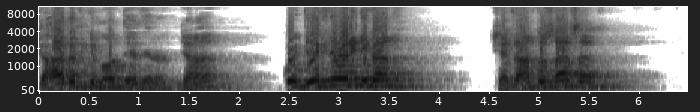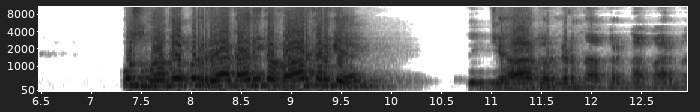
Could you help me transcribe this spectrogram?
شہادت کی موت دے دینا۔ جہاں کوئی دیکھنے والی نگاہ نہ شیطان تو ساتھ ساتھ۔ اس موقع پر ریاکاری کا وار کر گیا۔ جہاد اور لڑنا، مرنا، مارنا،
